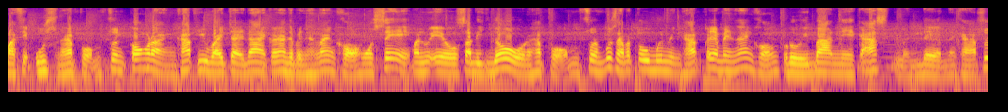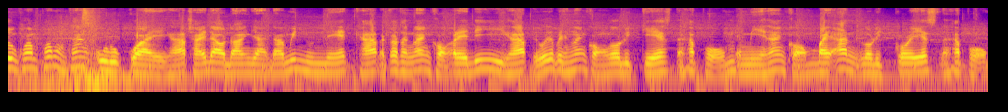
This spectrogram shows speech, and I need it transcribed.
มาเทอุสนะครับผมส่วนกองหลังครับที่ไว้ใจได้ก็น่าจะเป็นทางด้านของโฮเซ่มานูเอลซาดิโดนะครับผมส่วนผู้สาประตูมือหนึ่งครับก็ยังเป็นทางด้านของรุยบานเนกัสเหมือนเดิมนะครับ ส่วนความพร้อมของทางอุรุกวัยครับ ใช้ดาวดังอย่างดาวินนูเนสครับ แล้วก็ทางด้านของอาเรดี้ครับ หรือว่าจะเป็นทางด้านของโรดิเกสนะครับผม ยังมีทางด้านของไบอันโรดิเกสนะครับผม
